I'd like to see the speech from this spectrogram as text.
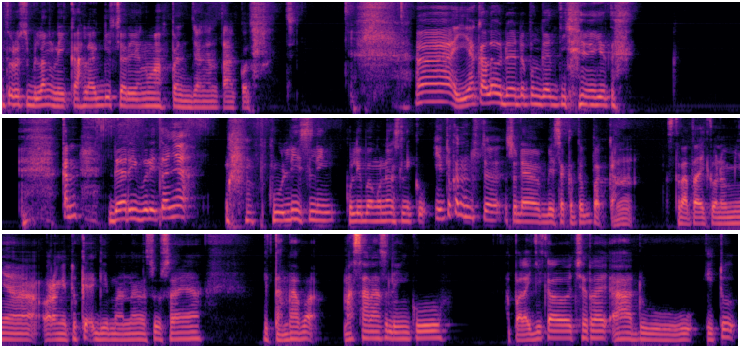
Terus bilang nikah lagi cari yang mapan jangan takut. Ah iya kalau udah ada penggantinya gitu. Kan dari beritanya kuli seling kuli bangunan selingkuh itu kan sudah sudah bisa ketebak kan? Strata ekonominya orang itu kayak gimana susahnya ditambah pak masalah selingkuh apalagi kalau cerai aduh itu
